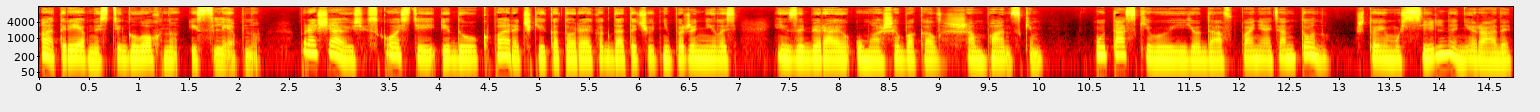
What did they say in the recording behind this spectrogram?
От ревности глохну и слепну. Прощаюсь с Костей, иду к парочке, которая когда-то чуть не поженилась, и забираю у Маши бокал с шампанским. Утаскиваю ее, дав понять Антону, что ему сильно не рады.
